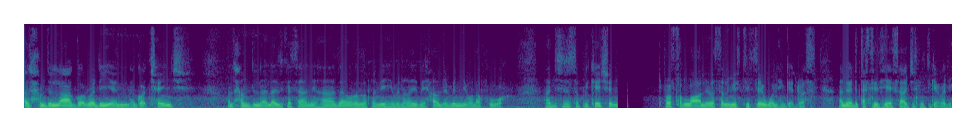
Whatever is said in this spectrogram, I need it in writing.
Alhamdulillah, I got ready and I got changed. Alhamdulillah, الذي كساني هذا ورزقنيه من غير حول مني ولا قوة. And this is a supplication. Prophet ﷺ used to say when he get dressed. I know the taxi's here, so I just need to get ready.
